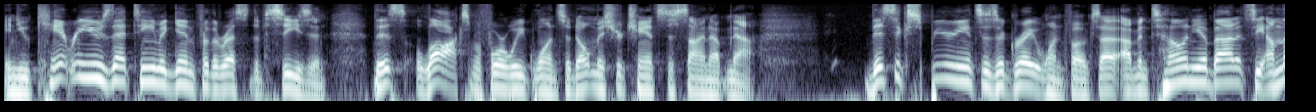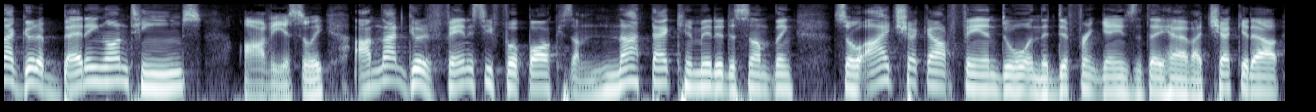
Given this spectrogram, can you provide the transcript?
and you can't reuse that team again for the rest of the season. This locks before week one, so don't miss your chance to sign up now. This experience is a great one, folks. I, have been telling you about it. See, I'm not good at betting on teams obviously. I'm not good at fantasy football because I'm not that committed to something. So I check out FanDuel and the different games that they have. I check it out.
